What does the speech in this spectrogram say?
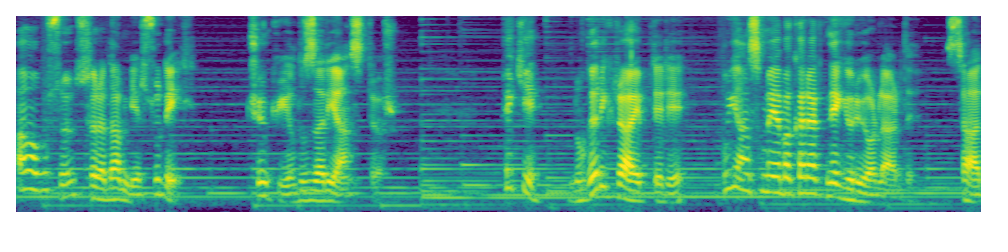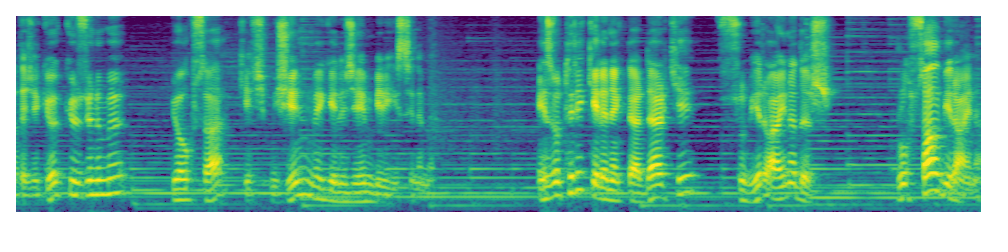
Ama bu su sıradan bir su değil. Çünkü yıldızları yansıtıyor. Peki Nugarik rahipleri bu yansımaya bakarak ne görüyorlardı? Sadece gökyüzünü mü yoksa geçmişin ve geleceğin bilgisini mi? Ezoterik gelenekler der ki su bir aynadır. Ruhsal bir ayna.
